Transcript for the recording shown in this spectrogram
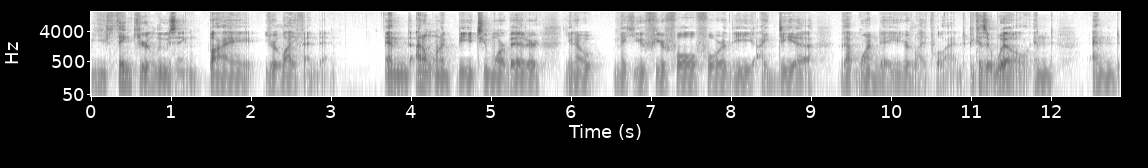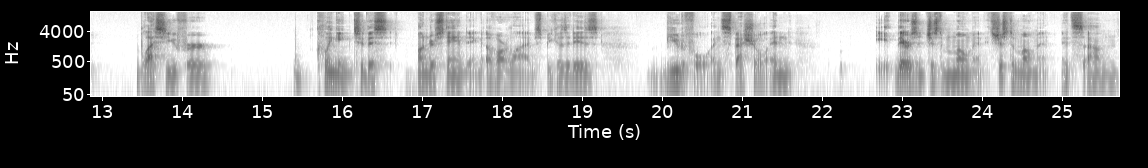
you think you're losing by your life ending. And I don't want to be too morbid or, you know, make you fearful for the idea that one day your life will end because it will and and bless you for clinging to this understanding of our lives because it is beautiful and special and there's just a moment. It's just a moment. It's um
